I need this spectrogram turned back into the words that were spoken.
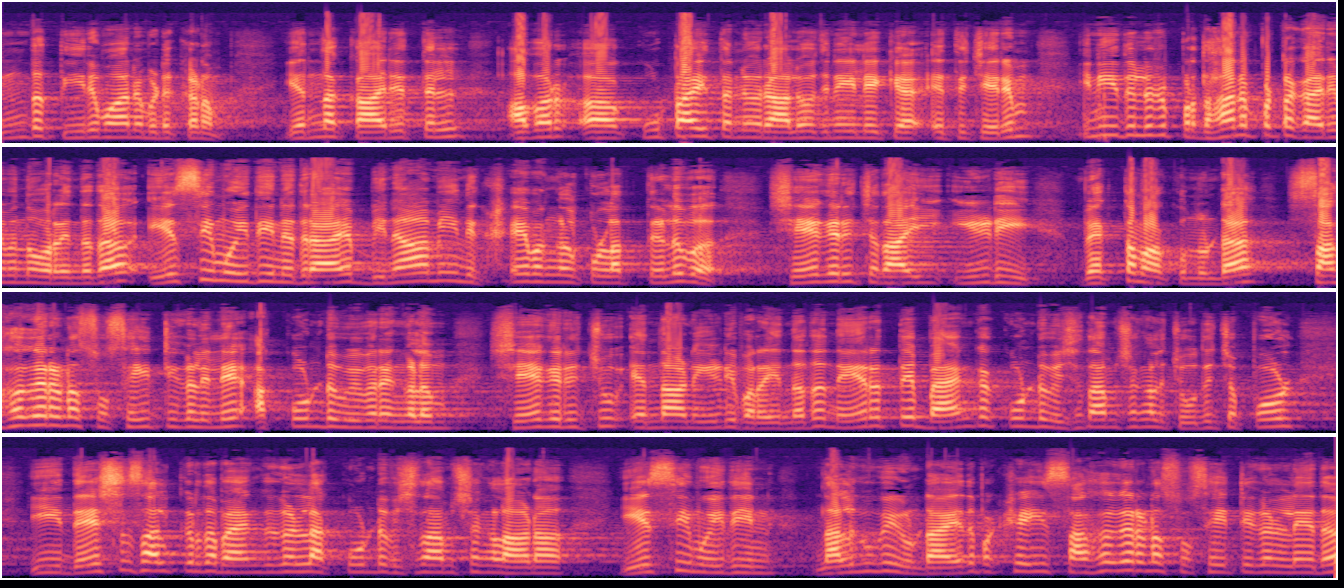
എന്ത് തീരുമാനമെടുക്കണം എന്ന കാര്യത്തിൽ അവർ കൂട്ടായി തന്നെ ഒരു ആലോചനയിലേക്ക് എത്തിച്ചേരും. ഇനി ഇതിലൊരു പ്രധാനപ്പെട്ട കാര്യം എന്ന് പറയുന്നത് എ സി മൊയ്തീനെതിരായ ബിനാമി നിക്ഷേപങ്ങൾക്കുള്ള തെളിവ് ശേഖരിച്ചതായി ഇ ഡി വ്യക്തമാക്കുന്നുണ്ട്. സഹകരണ സൊസൈറ്റികളിലെ അക്കൗണ്ട് വിവരങ്ങളും ശേഖരിച്ചു എന്നാണ് ഇ ഡി പറയുന്നത്. നേരത്തെ ബാങ്ക് അക്കൗണ്ട് വിശദാംശങ്ങൾ ചോദിച്ചപ്പോൾ ഈ ദേശസാൽകൃത ബാങ്കുകളിലെ അക്കൗണ്ട് വിശദാംശങ്ങളാണ് എ സി മൊയ്തീൻ നൽകുകയുണ്ടായത്. പക്ഷേ ഈ സഹകരണ സൊസൈറ്റികളിലേത്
